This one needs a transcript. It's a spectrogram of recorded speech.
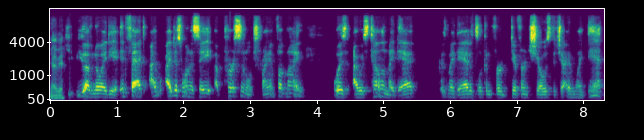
Have you? You have no idea. In fact, I, I just want to say a personal triumph of mine was I was telling my dad because my dad is looking for different shows to check. I'm like, Dad,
